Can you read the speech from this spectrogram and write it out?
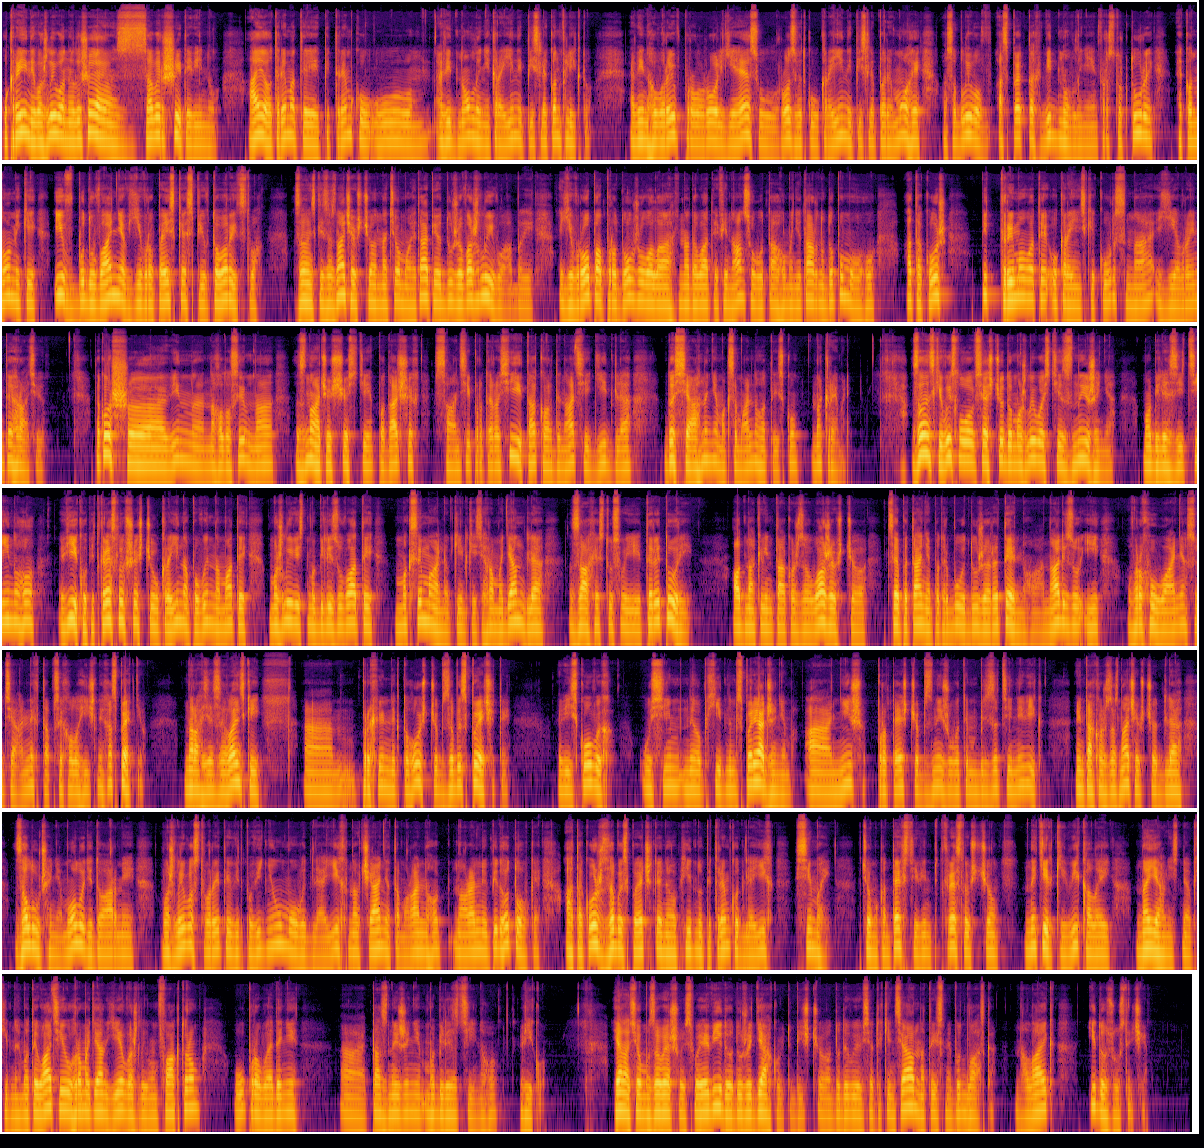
України важливо не лише завершити війну, а й отримати підтримку у відновленні країни після конфлікту. Він говорив про роль ЄС у розвитку України після перемоги, особливо в аспектах відновлення інфраструктури, економіки і вбудування в європейське співтовариство. Зеленський зазначив, що на цьому етапі дуже важливо, аби Європа продовжувала надавати фінансову та гуманітарну допомогу, а також підтримувати український курс на євроінтеграцію. Також е, він наголосив на значущості подальших санкцій проти Росії та координації дій для досягнення максимального тиску на Кремль. Зеленський висловився щодо можливості зниження мобілізаційного віку, підкресливши, що Україна повинна мати можливість мобілізувати максимальну кількість громадян для захисту своєї території. Однак він також зауважив, що це питання потребує дуже ретельного аналізу і врахування соціальних та психологічних аспектів. Наразі Зеленський е, прихильник того, щоб забезпечити військових усім необхідним спорядженням, аніж про те, щоб знижувати мобілізаційний вік. Він також зазначив, що для залучення молоді до армії важливо створити відповідні умови для їх навчання та морального, моральної підготовки, а також забезпечити необхідну підтримку для їх сімей. В цьому контексті він підкреслив, що не тільки вік, але й наявність необхідної мотивації у громадян є важливим фактором у проведенні е, та зниженні мобілізаційного віку. Я на цьому завершую своє відео. Дуже дякую тобі, що додивився до кінця. Натисни, будь ласка, на лайк і до зустрічі.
